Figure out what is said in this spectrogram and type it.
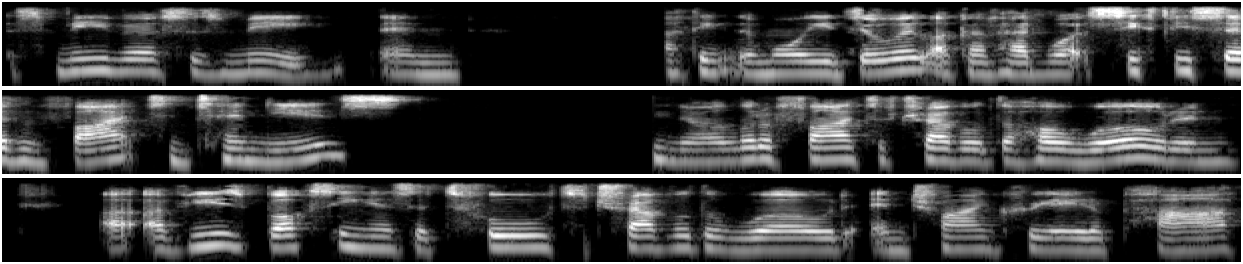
it's me versus me, and I think the more you do it, like I've had what 67 fights in 10 years. You know, a lot of fights have traveled the whole world, and I've used boxing as a tool to travel the world and try and create a path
